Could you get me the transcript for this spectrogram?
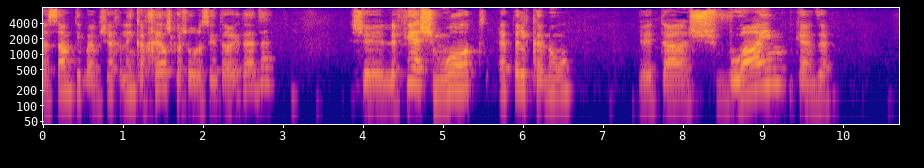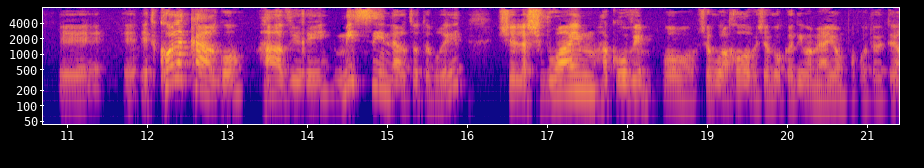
אז שמתי בהמשך לינק אחר שקשור לסין, אתה ראית את זה? שלפי השמועות, אפל קנו את השבועיים, כן זה, אה, את כל הקרגו האווירי מסין לארצות הברית של השבועיים הקרובים, או שבוע אחורה ושבוע קדימה מהיום פחות או יותר.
